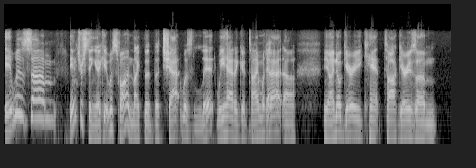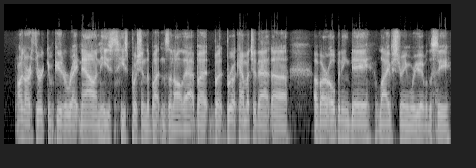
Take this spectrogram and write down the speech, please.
it was um, interesting. Like it was fun. Like the the chat was lit. We had a good time with that. Uh, you know, I know Gary can't talk. Gary's um on our third computer right now, and he's he's pushing the buttons and all that. But but Brooke, how much of that uh, of our opening day live stream were you able to see?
